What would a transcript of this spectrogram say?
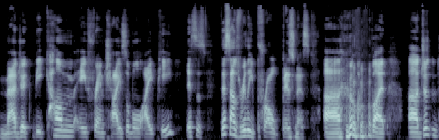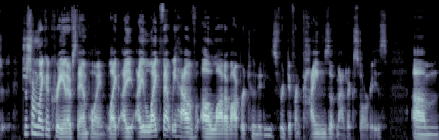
magic become a franchisable ip this is this sounds really pro business uh but uh just just from like a creative standpoint like i i like that we have a lot of opportunities for different kinds of magic stories um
